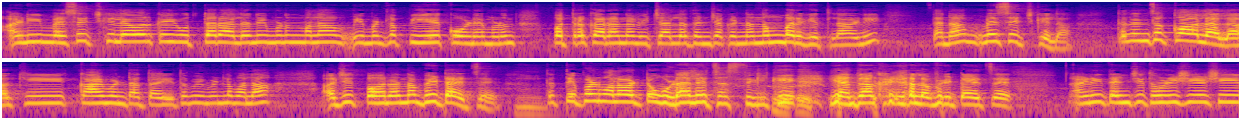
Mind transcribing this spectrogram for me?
आणि मेसेज केल्यावर काही उत्तर आलं नाही म्हणून मला मी म्हटलं पी ए कोण आहे? म्हणून पत्रकारांना विचारलं त्यांच्याकडनं नंबर घेतला आणि त्यांना मेसेज केला. तर त्यांचा कॉल आला की काय म्हणतात आई? तर मी म्हटलं मला अजित पवारांना भेटायचं आहे तर ते पण मला वाटतं उडालेच असतील की यांना कशाला भेटायचं आहे आणि त्यांची थोडीशी अशी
